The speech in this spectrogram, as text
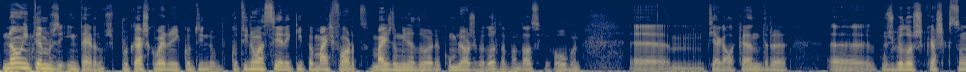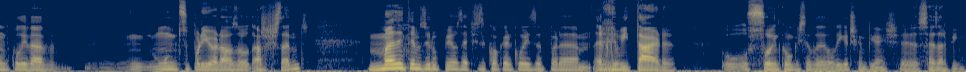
não em termos internos, porque acho que o Bayern Munique continua, a ser a equipa mais forte, mais dominadora, com melhores jogadores, Lewandowski, Ruben, eh, Tiago Alcântara, eh, jogadores que acho que são de qualidade muito superior aos, às restantes. Mas em termos europeus é preciso qualquer coisa para arrebitar o, o sonho de conquista da Liga dos Campeões, eh, César Pinho.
